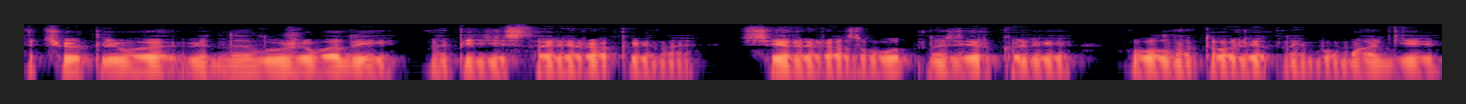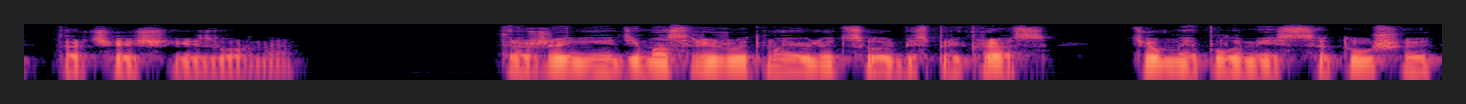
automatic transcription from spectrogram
Отчетливо видны лужи воды на пьедестале раковины, серый развод на зеркале, волны туалетной бумаги, торчащие из орна. Отражение демонстрирует мое лицо без прикрас – темные полумесяцы туши,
